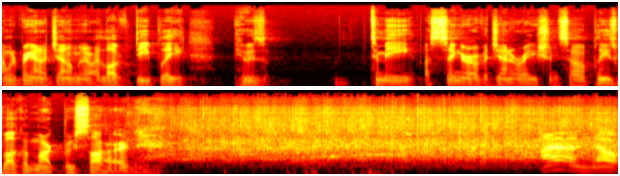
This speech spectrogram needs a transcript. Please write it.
I'm to bring out a gentleman who I love deeply, who's to me a singer of a generation. So please welcome Marc Broussard. I know.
